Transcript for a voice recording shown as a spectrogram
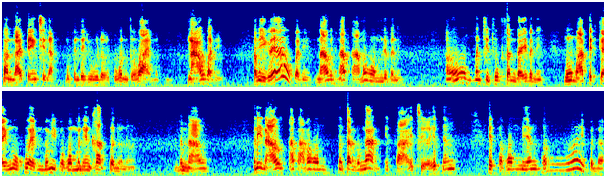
ห้อนหลายเปลงสิละมันเป็นตะยูเลยก็วนก็ไหวมันหนาวกันนี่เอาอีกแล้วกันนี่หนาวไปหาผ่ามะฮมได้บันนี่เอามันชินทุกสันใดบันนี่หมูหมาเป็ดไก่งูข้วยมันมีผมมันแห้งคักเพิ่นน่ะมันหนาว อันนี้หนาวหาผ่ามะฮมต้องตั้งโรงงานเฮ็ดผ้าเฮ็ดเสือเฮ็ดยังเฮ็ดผ้าห่มยังโอ้ยเพิ่นน่ะ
